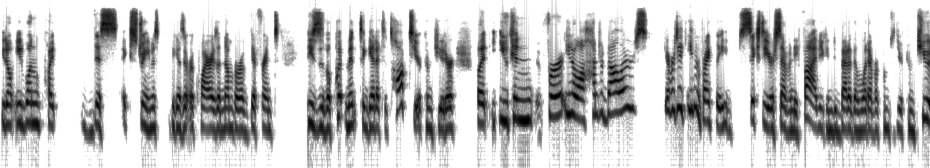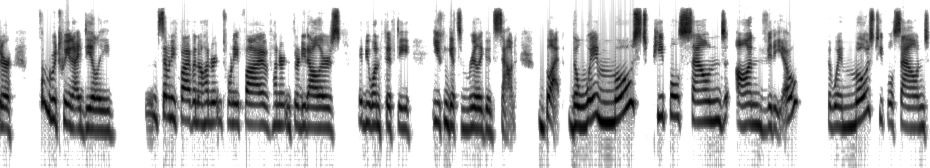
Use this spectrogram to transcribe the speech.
You don't need one quite this extreme because it requires a number of different pieces of equipment to get it to talk to your computer. But you can, for, you know, a hundred dollars, give or take, even frankly, 60 or 75, you can do better than whatever comes with your computer. Somewhere between ideally mm, 75 and 125, 130 dollars, maybe 150 you can get some really good sound. But the way most people sound on video, the way most people sound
